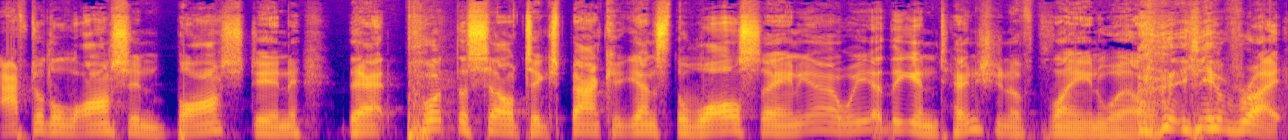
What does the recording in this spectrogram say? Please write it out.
after the loss in Boston that put the Celtics back against the wall, saying, "Yeah, we had the intention of playing well." You're right.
